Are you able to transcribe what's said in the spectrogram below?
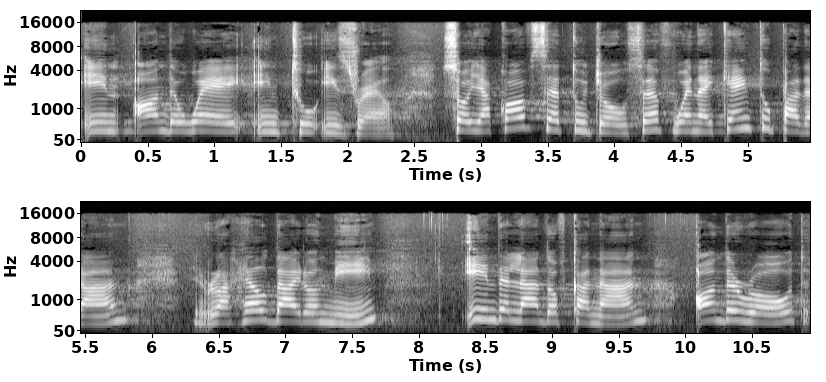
in, on the way into Israel. So Yaakov said to Joseph, When I came to Padan, Rachel died on me in the land of Canaan on the road,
